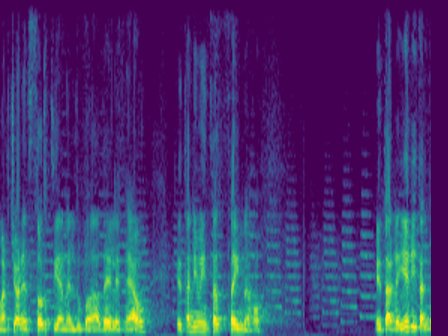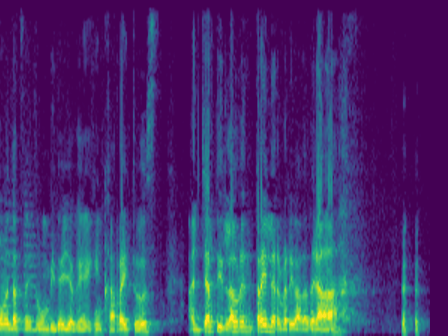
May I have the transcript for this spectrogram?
martxoaren zortzian helduko da DLC hau, eta ni behintzat zain nago. Eta gehiegitan komentatzen ditugun egin jarraituz, Uncharted Lauren trailer berri bat atera da.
